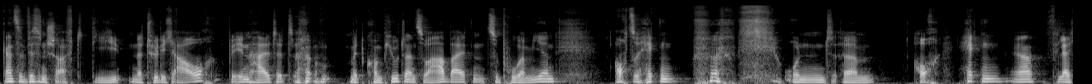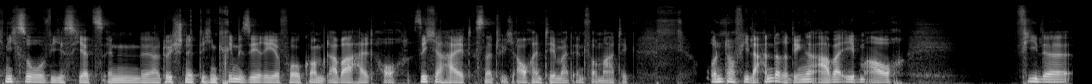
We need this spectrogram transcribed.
ganze Wissenschaft, die natürlich auch beinhaltet, mit Computern zu arbeiten, zu programmieren, auch zu hacken. Und ähm, auch hacken, ja, vielleicht nicht so, wie es jetzt in der durchschnittlichen Krimiserie vorkommt, aber halt auch Sicherheit ist natürlich auch ein Thema der Informatik. Und noch viele andere Dinge, aber eben auch viele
